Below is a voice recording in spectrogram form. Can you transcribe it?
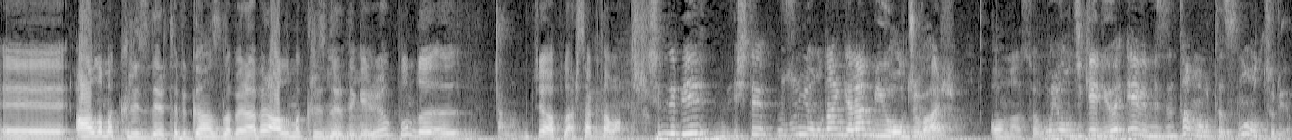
E, ağlama krizleri tabii gazla beraber ağlama krizleri de geliyor. Bunu da e, Tamam. cevaplarsak tamamdır. Şimdi bir işte uzun yoldan gelen bir yolcu var. Ondan sonra o yolcu geliyor evimizin tam ortasına oturuyor.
